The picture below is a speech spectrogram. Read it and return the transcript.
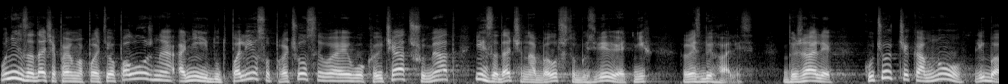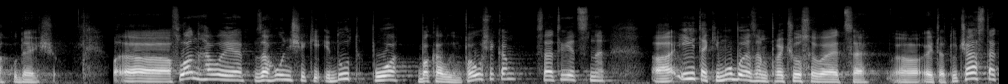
У них задача прямо противоположная, они идут по лесу, прочесывая его, кричат, шумят. Их задача наоборот, чтобы звери от них разбегались. Бежали к учетчикам, ну, либо куда еще. Э, фланговые загонщики идут по боковым парусикам, соответственно, э, и таким образом прочесывается э, этот участок.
